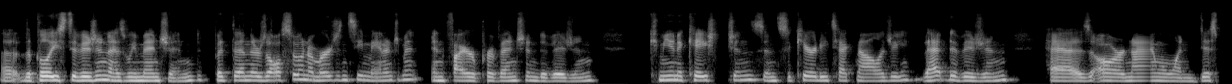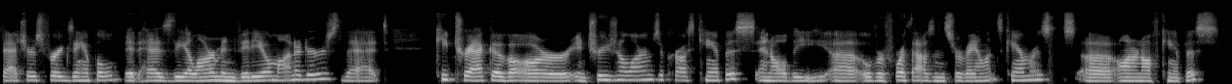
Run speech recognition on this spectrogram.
Uh, the police division, as we mentioned, but then there's also an emergency management and fire prevention division, communications and security technology. That division has our 911 dispatchers, for example. It has the alarm and video monitors that keep track of our intrusion alarms across campus and all the uh, over 4,000 surveillance cameras uh, on and off campus.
